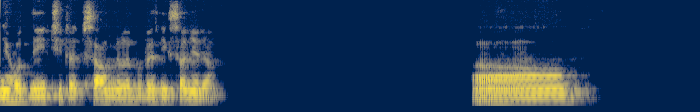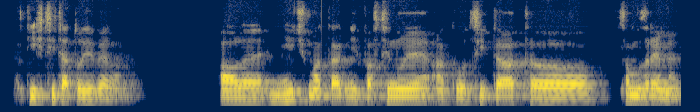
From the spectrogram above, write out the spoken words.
nehodný čítať psalmy, lebo bez nich sa nedá. A tých citátov je veľa. Ale nič ma tak nefascinuje ako citát, e, samozrejme,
